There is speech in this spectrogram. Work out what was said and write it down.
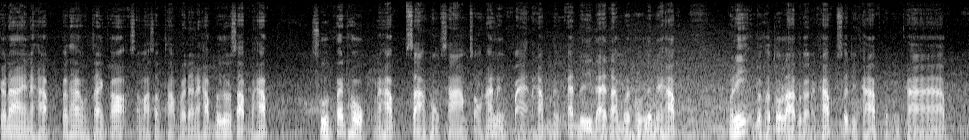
ก็ได้นะครับก็ถ้าสนใจก็สามารถสอบถามไปได้นะครับเบอร์โทรศัพท์นะครับ086นะครับ363 2518นะครับหรือแอดไลน์ตามเบอร์โทรได้เลยครับวันนี้เบอร์ขอตัวลาไปก่อนนะครับสวัสดีครับขอบคุณครับ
